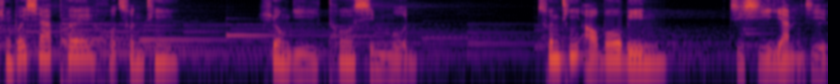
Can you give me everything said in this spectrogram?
想要写批予春天，向伊讨新闻。春天后母面，一时炎热，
